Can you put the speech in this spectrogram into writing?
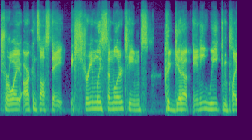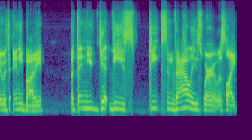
Troy, Arkansas State, extremely similar teams could get up any week and play with anybody, but then you get these peaks and valleys where it was like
